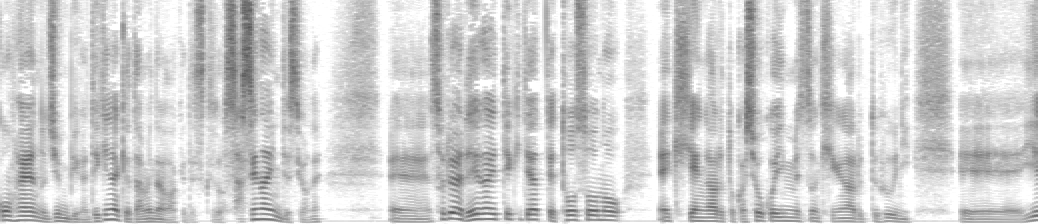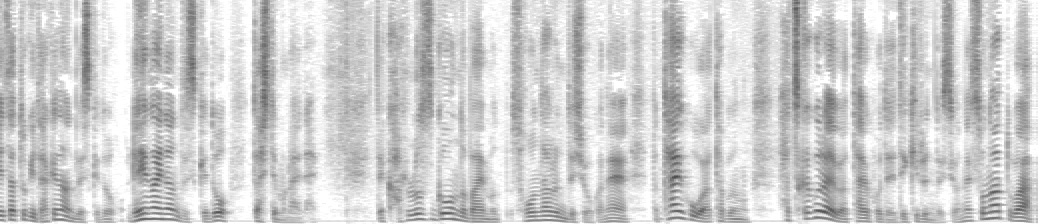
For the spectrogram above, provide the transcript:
後半への準備ができなきゃダメなわけですけどさせないんですよね。えー、それは例外的であって逃走の危険があるとか証拠隠滅の危険があるというふうに、えー、言えた時だけなんですけど例外なんですけど出してもらえない。でカルロス・ゴーンの場合もそうなるんでしょうかね。逮捕は多分20日ぐらいは逮捕でできるんですよね。その後は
